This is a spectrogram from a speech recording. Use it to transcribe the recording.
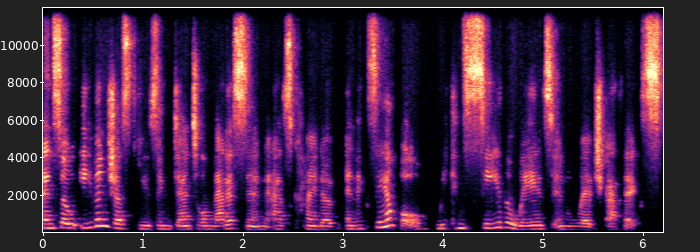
And so even just using dental medicine as kind of an example, we can see the ways in which ethics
